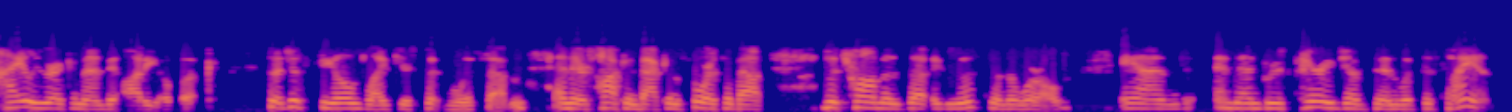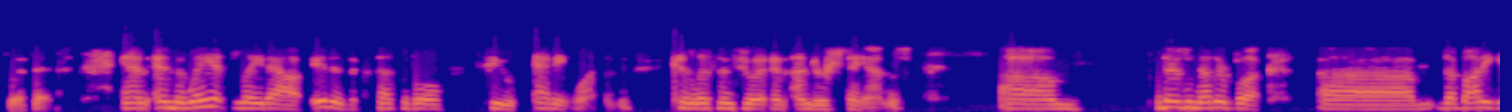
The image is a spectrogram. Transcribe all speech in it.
Highly recommend the audiobook. So it just feels like you're sitting with them and they're talking back and forth about the traumas that exist in the world. And and then Bruce Perry jumps in with the science with it. And and the way it's laid out, it is accessible to anyone can listen to it and understand. Um, there's another book, um, The Body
